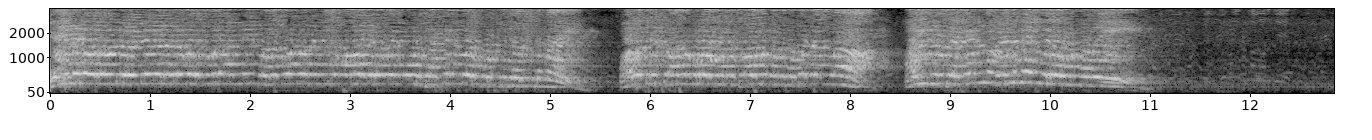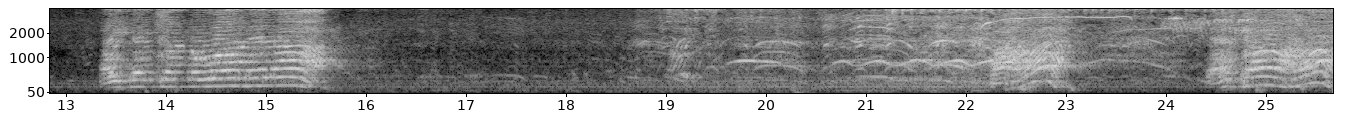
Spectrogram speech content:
ఎనిమిదో రెండు వేల ఇరవై దూరాన్ని పదకొండు ఇరవై మూడు పూర్తి చేస్తున్నాయి. మొదటి స్థానంలో కొనసాగుతున్న గత ఐదు సెకండ్లు I tension no one and. Ah, that's all, huh?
